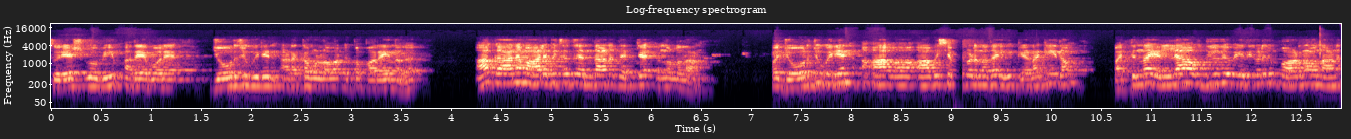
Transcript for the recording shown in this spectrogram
സുരേഷ് ഗോപിയും അതേപോലെ ജോർജ് കുര്യൻ അടക്കമുള്ളവർ ഇപ്പൊ പറയുന്നത് ആ ഗാനം ആലപിച്ചത് എന്താണ് തെറ്റ് എന്നുള്ളതാണ്. അപ്പൊ ജോർജ് കുര്യൻ ആവശ്യപ്പെടുന്നത് ഈ ഗണഗീതം പറ്റുന്ന എല്ലാ ഔദ്യോഗിക വേദികളിലും പാടണമെന്നാണ്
